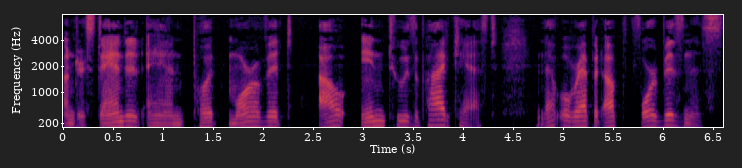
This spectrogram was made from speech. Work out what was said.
understand it and put more of it out into the podcast. And that will wrap it up for business.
